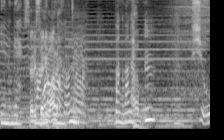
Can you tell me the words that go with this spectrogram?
என்னங்க? சரி சரி வாங்க வாங்க. வாங்க ஷோ.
